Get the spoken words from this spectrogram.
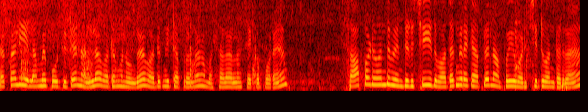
தக்காளி எல்லாமே போட்டுட்டு நல்லா வதங்கணுங்க. வதங்கிட்ட அப்புறம் தான் நான் மசாலாலாம் சேர்க்க போகிறேன் சாப்பாடு வந்து வெந்துடுச்சு. இது வதங்குற கேப்பில் நான் போய் வடிச்சிட்டு வந்துடுறேன்.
